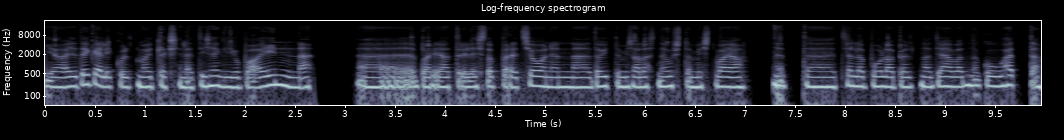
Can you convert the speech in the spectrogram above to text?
ja, ja tegelikult ma ütleksin, et isegi juba enne bariaatrilist operatsiooni on toitumisalast nõustamist vaja, et, et selle poole pealt nad jäävad nagu hätta.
